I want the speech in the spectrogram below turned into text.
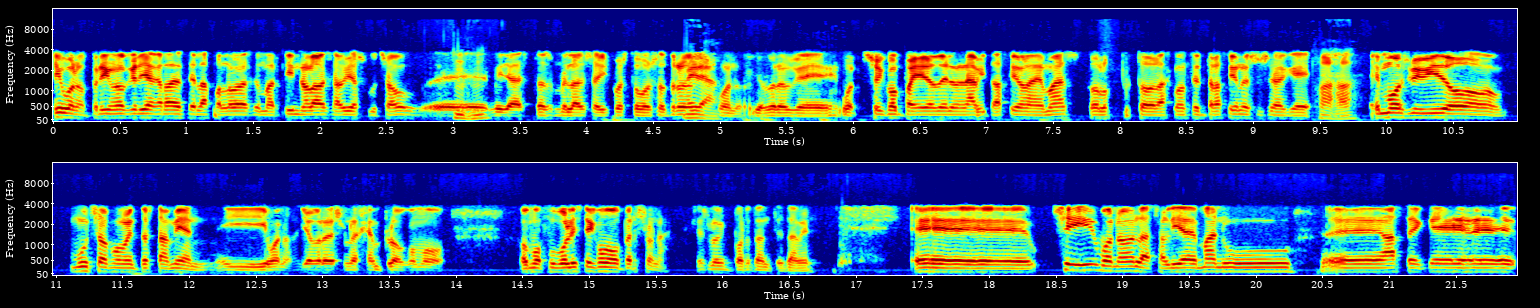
Sí, bueno, primero quería agradecer las palabras de Martín, no las había escuchado. Eh, Mira, estas me las habéis puesto vosotros. Bueno, yo creo que bueno, soy compañero de él en la habitación, además, todos todas las concentraciones, o sea que hemos vivido muchos momentos también. Y bueno, yo creo que es un ejemplo como, como futbolista y como persona, que es lo importante también. Eh, sí, bueno, la salida de Manu eh, hace que,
